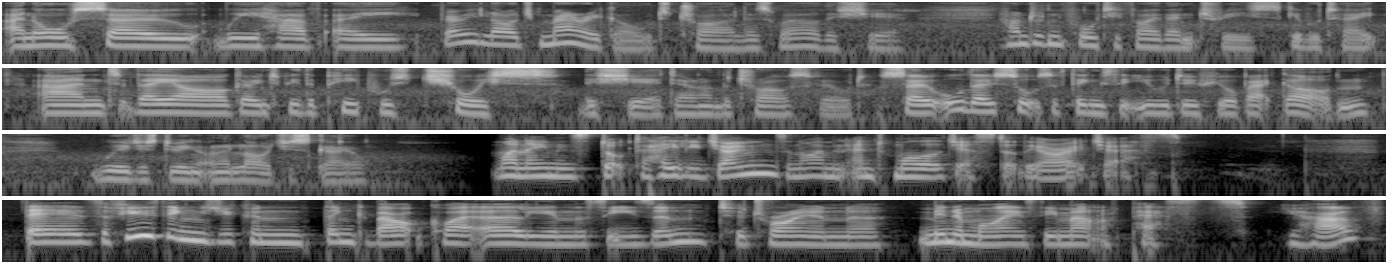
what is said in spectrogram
And also, we have a very large marigold trial as well this year. 145 entries, give or take, and they are going to be the people's choice this year down on the trials field. So, all those sorts of things that you would do for your back garden, we're just doing it on a larger scale. My name is Dr. Hayley Jones, and I'm an entomologist at the RHS. There's a few things you can think about quite early in the season to try and uh, minimise the amount of pests you have.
